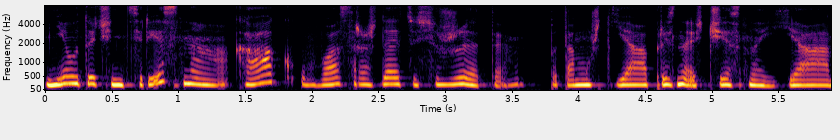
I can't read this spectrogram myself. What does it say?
Мне вот очень интересно, как у вас рождаются сюжеты потому что я, признаюсь честно, я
